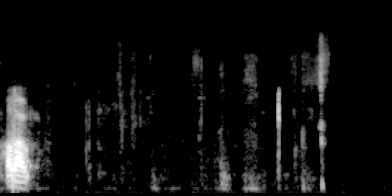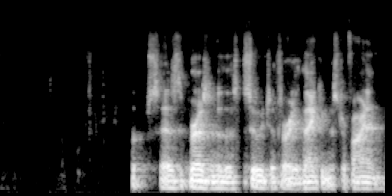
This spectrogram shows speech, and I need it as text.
Hello. As the president of the sewage authority. Thank you, Mr. Finan.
